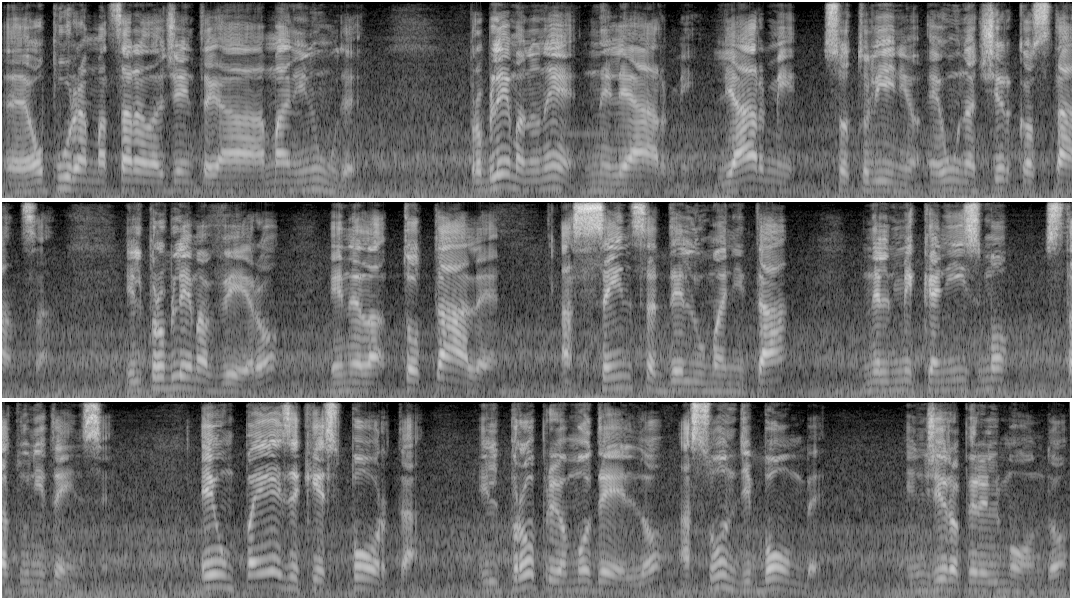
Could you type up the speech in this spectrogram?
eh, oppure ammazzare la gente a mani nude. Il problema non è nelle armi, le armi, sottolineo, è una circostanza. Il problema vero è nella totale assenza dell'umanità nel meccanismo statunitense. È un paese che esporta il proprio modello a suon di bombe in giro per il mondo,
